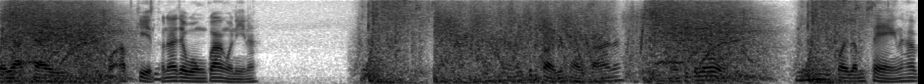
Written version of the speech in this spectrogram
ระยะไกลพออัปเกรดแล้วน่าจะวงกว้างกว่านี้นะนี่เป็นต่อยเป็นสายฟ้านะของพิกโกโลนี่ปล่อยลำแสงนะครับ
